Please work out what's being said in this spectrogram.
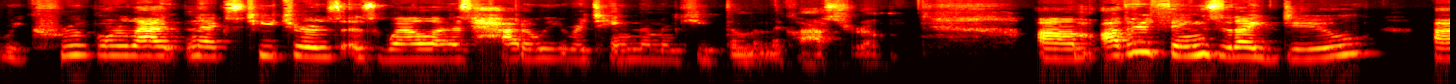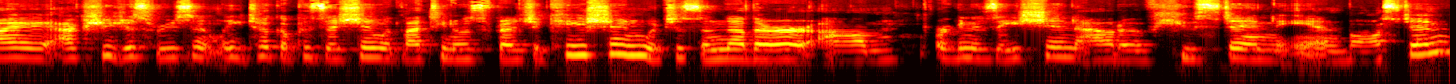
recruit more Latinx teachers as well as how do we retain them and keep them in the classroom. Um, other things that I do I actually just recently took a position with Latinos for Education, which is another um, organization out of Houston and Boston.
